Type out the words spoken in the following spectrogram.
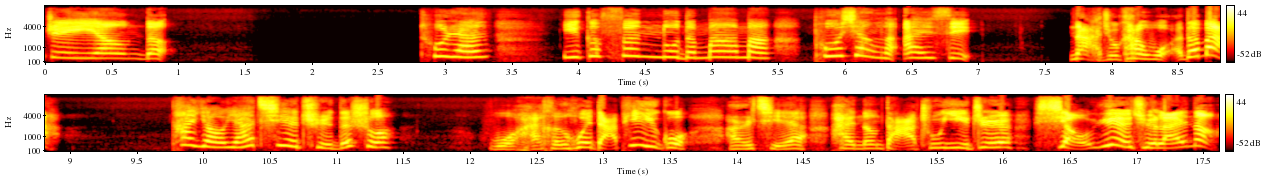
这样的。”突然，一个愤怒的妈妈扑向了艾希，“那就看我的吧！”他咬牙切齿地说：“我还很会打屁股，而且还能打出一支小乐曲来呢。”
